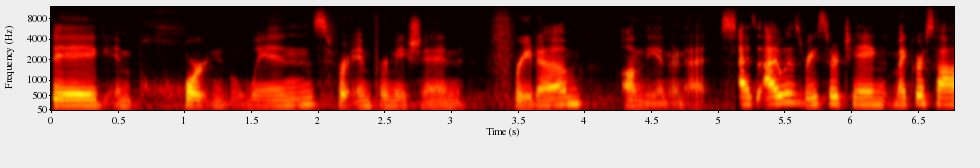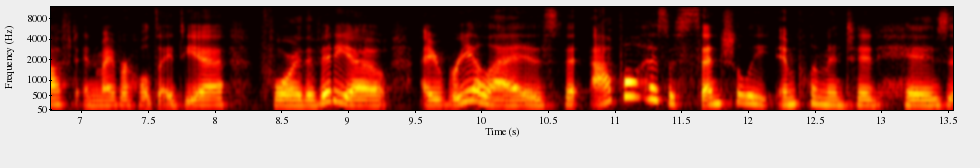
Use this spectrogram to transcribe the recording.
big, important wins for information freedom on the internet. As I was researching Microsoft and Myhrvold's idea for the video, I realized that Apple has essentially implemented his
